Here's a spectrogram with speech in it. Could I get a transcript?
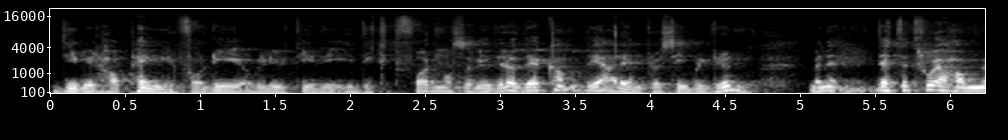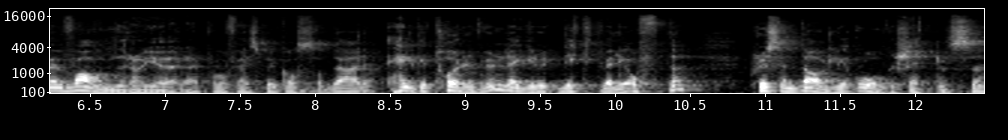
de vil ha penger for de og vil utgi de i diktform osv. Det, kan, det er en plausibel grunn. Men dette tror jeg har med vaner å gjøre på Facebook også. Der Helge Torvund legger ut dikt veldig ofte, pluss en daglig oversettelse.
